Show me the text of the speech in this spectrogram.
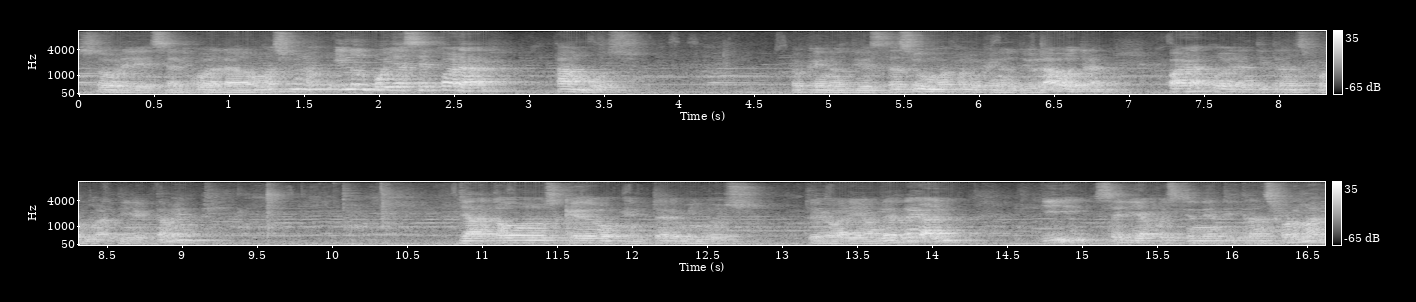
sobre s al cuadrado más 1 y los voy a separar ambos lo que nos dio esta suma con lo que nos dio la otra para poder antitransformar directamente. Ya todo nos quedó en términos de variable real y sería cuestión de antitransformar.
